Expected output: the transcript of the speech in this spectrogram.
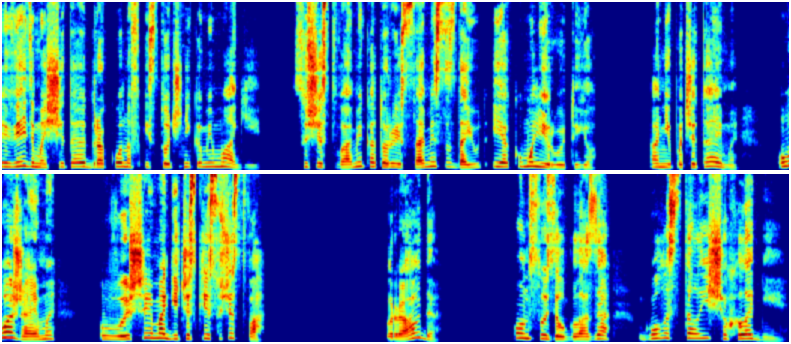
Ведьмы считают драконов источниками магии, существами, которые сами создают и аккумулируют ее. Они почитаемы, уважаемы, высшие магические существа. Правда? Он сузил глаза, голос стал еще холоднее.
